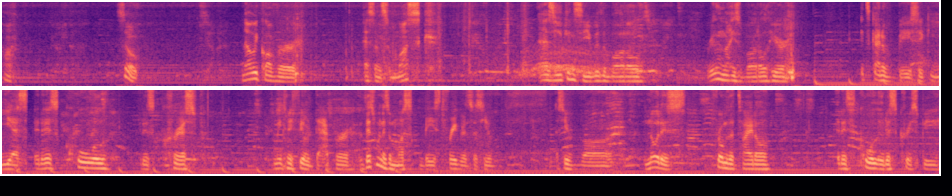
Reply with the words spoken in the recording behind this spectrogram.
Huh. So, now we cover Essence Musk. As you can see with the bottle, really nice bottle here. It's kind of basic, yes, it is cool, it is crisp, it makes me feel dapper. This one is a musk-based fragrance as you've, as you've uh, noticed from the title. It is cool, it is crispy,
